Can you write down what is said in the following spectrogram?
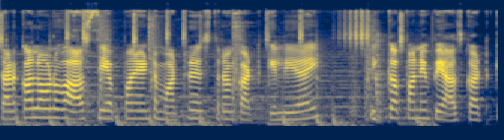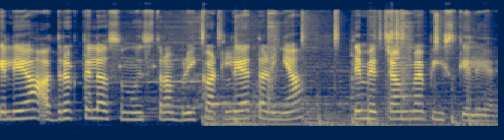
ਤੜਕਾ ਲਾਉਣ ਵਾਸਤੇ ਆਪਾਂ ਨੇ ਟਮਾਟਰ ਇਸ ਤਰ੍ਹਾਂ ਕੱਟ ਕੇ ਲਿਆ ਏ। ਇੱਕ ਆਪਾਂ ਨੇ ਪਿਆਜ਼ ਕੱਟ ਕੇ ਲਿਆ, ਅਦਰਕ ਤੇ ਲਸਣ ਨੂੰ ਇਸ ਤਰ੍ਹਾਂ ਬਰੀਕ ਕੱਟ ਲਿਆ, ਧਨੀਆ ਤੇ ਮਿਰਚਾਂ ਨੂੰ ਮੈਂ ਪੀਸ ਕੇ ਲਿਆ ਏ।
